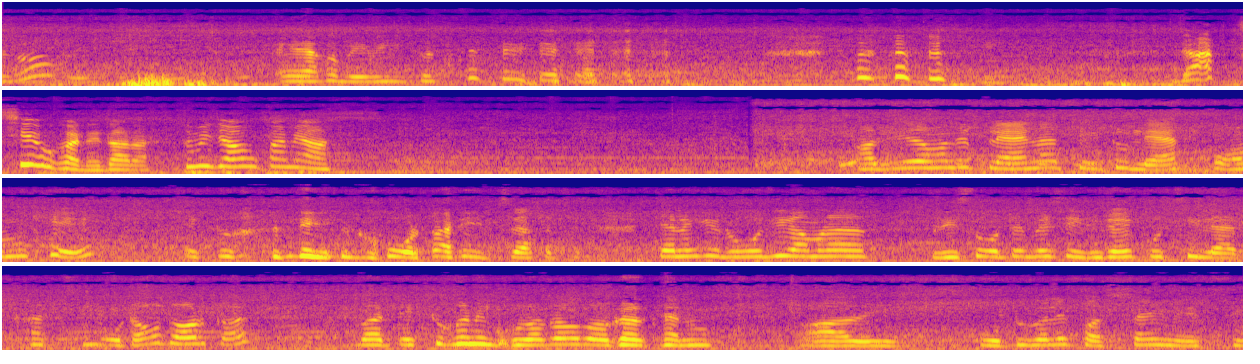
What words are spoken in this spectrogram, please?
উঠছে গো? দেখো বেবি যাচ্ছি ওখানে, দাঁড়া। তুমি যাও আমি আসছি আজকে আমাদের প্ল্যান আছে একটু ল্যাস কম খেয়ে একটু ঘোরার ইচ্ছা আছে। কেন কি রোজই আমরা রিসোর্টে বেশ এনজয় করছি ল্যাদ খাচ্ছি, ওটাও দরকার। বাট একটুখানি ঘোরাটাও দরকার কেন? আর পর্তুগালে ফার্স্ট টাইম এসেছি।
